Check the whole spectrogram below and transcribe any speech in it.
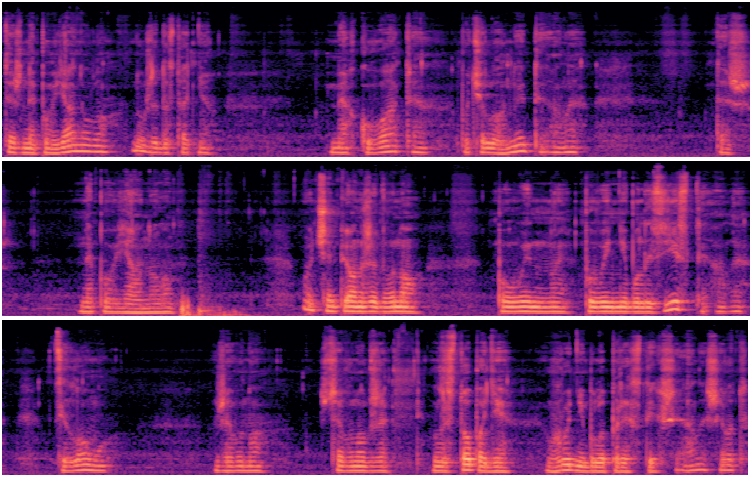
теж не пов'януло, ну вже достатньо м'якувате, почало гнити, але теж не пов'януло. Ну, чемпіон вже давно повинні, повинні були з'їсти, але в цілому вже воно, ще воно вже в листопаді, в грудні було перестигше, але ще от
